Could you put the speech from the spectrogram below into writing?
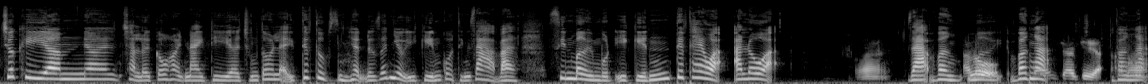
Trước khi um, trả lời câu hỏi này thì uh, chúng tôi lại tiếp tục nhận được rất nhiều ý kiến của thính giả và xin mời một ý kiến tiếp theo ạ. Alo ạ. À. Dạ vâng, Alo. mời vâng ạ. Chào chị ạ. Vâng à. ạ.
